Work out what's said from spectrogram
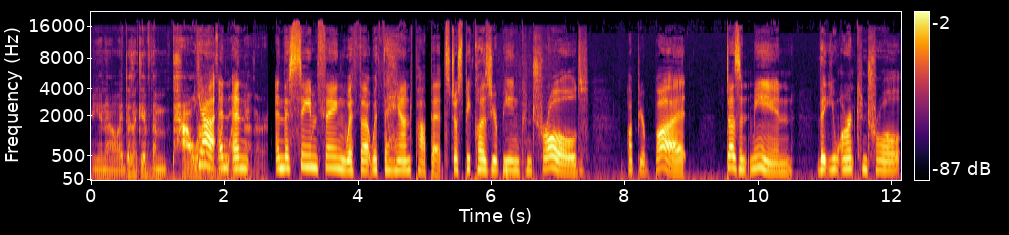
you know it doesn't give them power Mm-hmm. Yeah, over and one and another and the same thing with the with the hand puppets. Just because you're being controlled up your butt doesn't mean that you aren't control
